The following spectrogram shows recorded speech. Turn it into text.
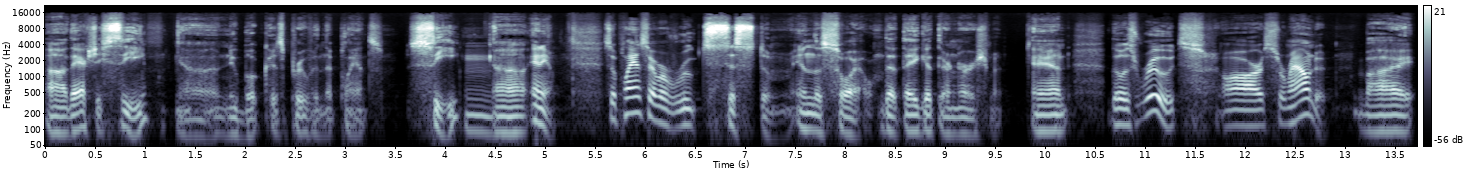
Uh, they actually see. Uh, a new book has proven that plants see. Uh, anyhow, so plants have a root system in the soil that they get their nourishment. And those roots are surrounded by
